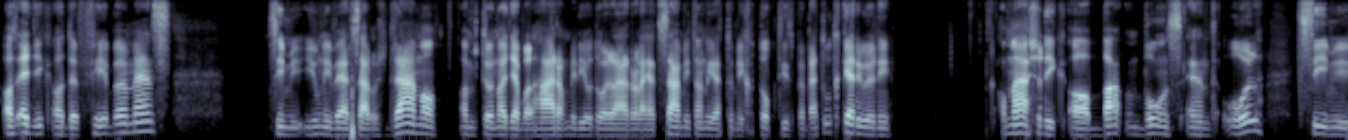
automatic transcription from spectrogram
Az egyik a The Fablemans, című univerzálos dráma, amitől nagyjából 3 millió dollárra lehet számítani, ettől még a top 10-be be tud kerülni. A második a Bones and All című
